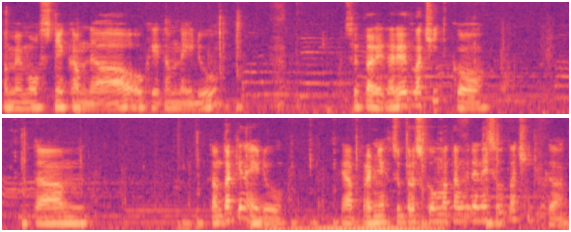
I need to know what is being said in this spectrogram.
Tam je most někam dál, ok, tam nejdu. Co je tady? Tady je tlačítko. Tam... Tam taky nejdu. Já prvně chci proskoumat tam, kde nejsou tlačítka.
